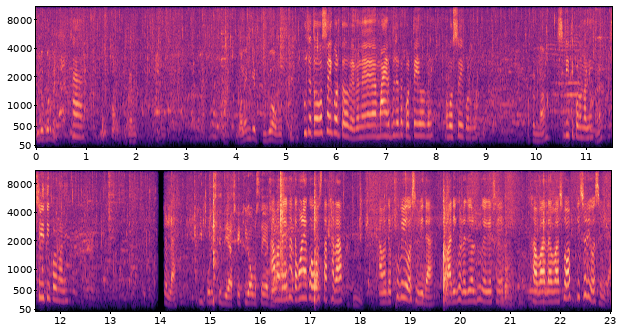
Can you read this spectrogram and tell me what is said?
পুজো করবেন? হ্যাঁ। বলেন যে পুজো অবশ্যই। পুজো তো অবশ্যই করতে হবে মানে মায়ের পুজো তো করতেই হবে অবশ্যই করব। আপনার নাম? স্মৃতি প্রমাণে হ্যাঁ? স্মৃতি প্রমাণে চলা কি পরিস্থিতি? আজকে কি অবস্থায় আছে? আমাদের এখানে তো অনেক অবস্থা খারাপ। আমাদের খুবই অসুবিধা। বাড়ি ঘরে জল ঢুকে গেছে খাওয়া দাওয়া সব কিছুরই অসুবিধা।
